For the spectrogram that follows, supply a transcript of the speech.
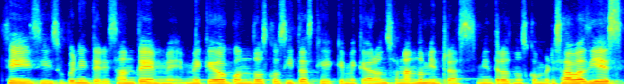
Sí, sí, súper interesante. Me, me, quedo con dos cositas que, que, me quedaron sonando mientras, mientras nos conversabas y es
